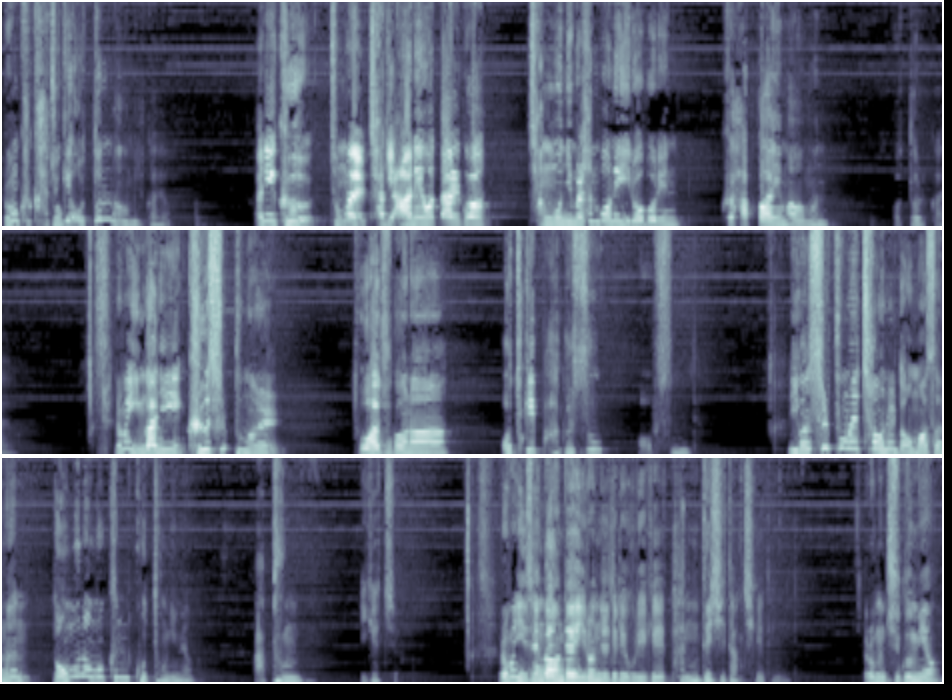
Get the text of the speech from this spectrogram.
그러면 그 가족이 어떤 마음일까요? 아니, 그, 정말 자기 아내와 딸과 장모님을 한 번에 잃어버린 그 아빠의 마음은 어떨까요? 그러면 인간이 그 슬픔을 도와주거나 어떻게 막을 수 없습니다. 이건 슬픔의 차원을 넘어서는 너무너무 큰 고통이며 아픔이겠죠. 여러분, 인생 가운데 이런 일들이 우리에게 반드시 닥치게 됩니다. 여러분, 죽음이요?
